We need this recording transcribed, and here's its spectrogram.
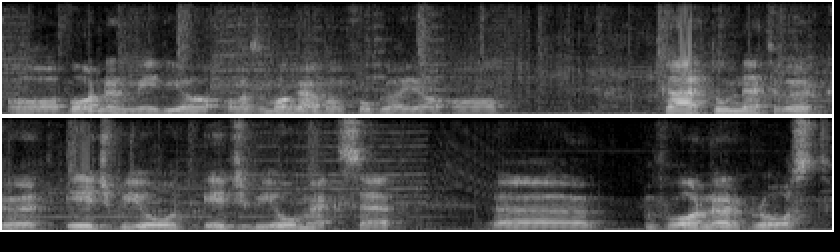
A Warner Media az magában foglalja a Cartoon Network-öt, HBO-t, HBO Max-et, Warner Bros-t,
